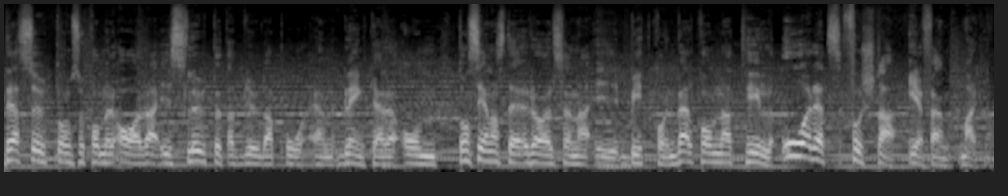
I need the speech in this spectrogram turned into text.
Dessutom så kommer Ara i slutet att bjuda på en blänkare om de senaste rörelserna i bitcoin. Välkomna till årets första EFN-marknad.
